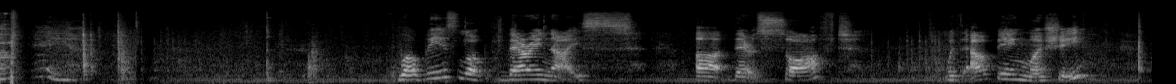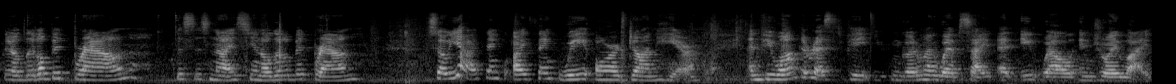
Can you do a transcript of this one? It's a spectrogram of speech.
Okay. Well, these look very nice. Uh, they're soft without being mushy. They're a little bit brown. This is nice, you know, a little bit brown. So yeah, I think I think we are done here. And if you want the recipe, you can go to my website at Eat Well, Enjoy Life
